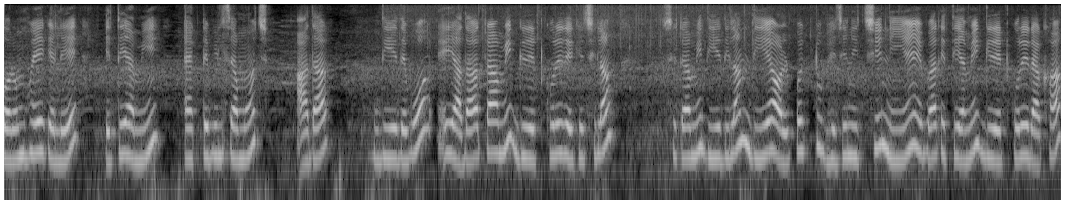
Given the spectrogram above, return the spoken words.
গরম হয়ে গেলে এতে আমি এক টেবিল চামচ আদা দিয়ে দেব। এই আদাটা আমি গ্রেট করে রেখেছিলাম, সেটা আমি দিয়ে দিলাম। দিয়ে অল্প একটু ভেজে নিচ্ছি, নিয়ে এবার এতে আমি গ্রেট করে রাখা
